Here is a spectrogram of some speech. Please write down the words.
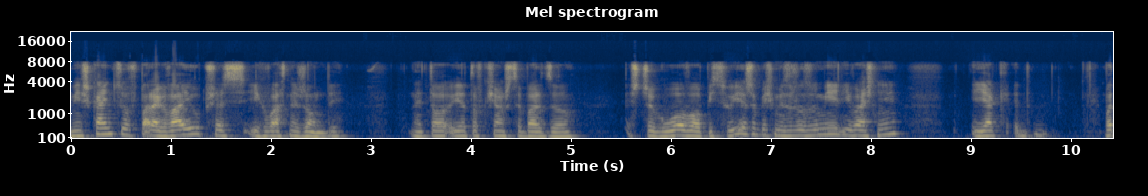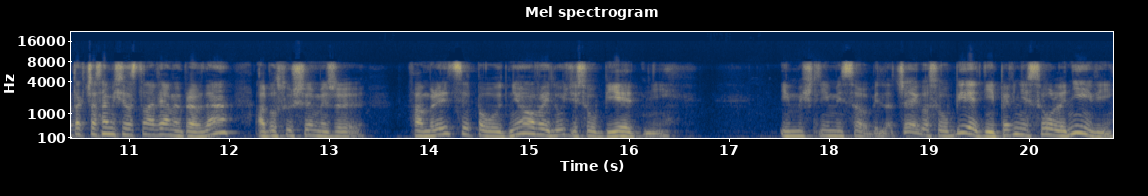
mieszkańców Paragwaju przez ich własne rządy. To, ja to w książce bardzo szczegółowo opisuję, żebyśmy zrozumieli właśnie, jak. Bo tak czasami się zastanawiamy, prawda? Albo słyszymy, że w Ameryce Południowej ludzie są biedni. I myślimy sobie, dlaczego są biedni? Pewnie są leniwi,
